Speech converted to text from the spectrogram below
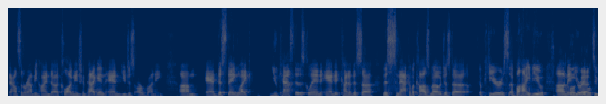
bouncing around behind uh Cologne and Champagan and you just are running. Um and this thing like you cast this Glenn and it kind of this uh this snack of a Cosmo just uh appears behind you um, and you're that. able to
